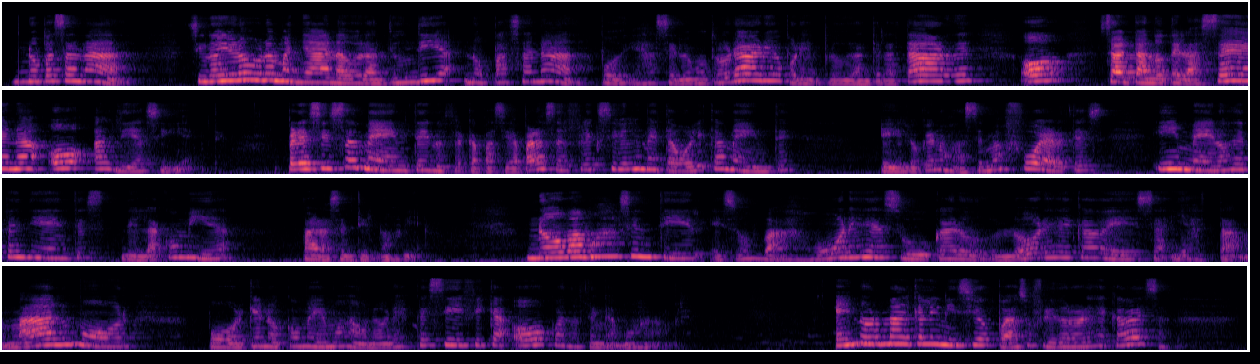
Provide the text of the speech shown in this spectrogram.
No pasa nada. Si no ayunas una mañana durante un día, no pasa nada. Podrías hacerlo en otro horario, por ejemplo, durante la tarde o saltándote la cena o al día siguiente. Precisamente nuestra capacidad para ser flexibles metabólicamente es lo que nos hace más fuertes y menos dependientes de la comida para sentirnos bien. No vamos a sentir esos bajones de azúcar o dolores de cabeza y hasta mal humor porque no comemos a una hora específica o cuando tengamos hambre. Es normal que al inicio puedas sufrir dolores de cabeza.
